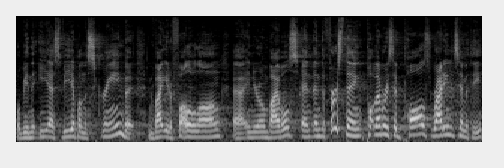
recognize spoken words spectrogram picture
We'll be in the ESV up on the screen, but invite you to follow along uh, in your own Bibles. And, and the first thing, remember, he said Paul's writing to Timothy,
